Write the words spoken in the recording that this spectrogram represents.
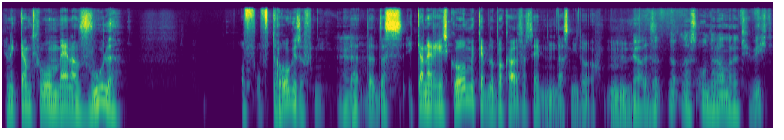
en ik kan het gewoon bijna voelen. Of, of het droog is of niet. Ja. Dat, dat, dat is, ik kan ergens komen, ik heb de blok hout vast, mm, dat is niet droog. Mm, Ja, dat is- dat, is onder andere het gewicht.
